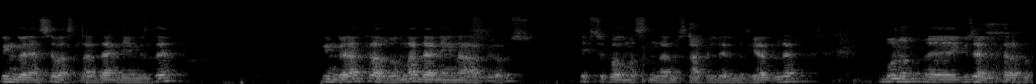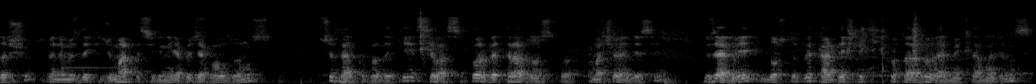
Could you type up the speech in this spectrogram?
Güngören Sivaslılar Derneğimizde Güngören Trabzonlar Derneği'ni ağırlıyoruz. Eksik olmasınlar misafirlerimiz geldiler. Bunun e, güzel bir tarafı da şu. Önümüzdeki cumartesi günü yapacak olduğumuz Süper Kupa'daki Sivas Spor ve Trabzonspor maçı öncesi güzel bir dostluk ve kardeşlik fotoğrafı vermekte amacımız.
